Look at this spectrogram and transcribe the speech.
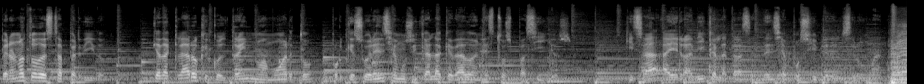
Pero no todo está perdido. Queda claro que Coltrane no ha muerto porque su herencia musical ha quedado en estos pasillos. Quizá ahí radica la trascendencia posible del ser humano.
